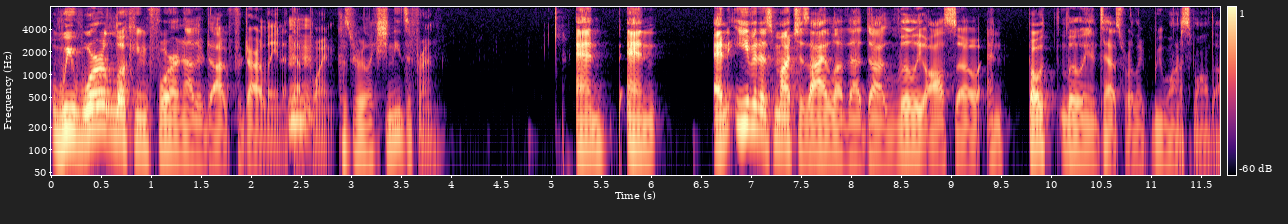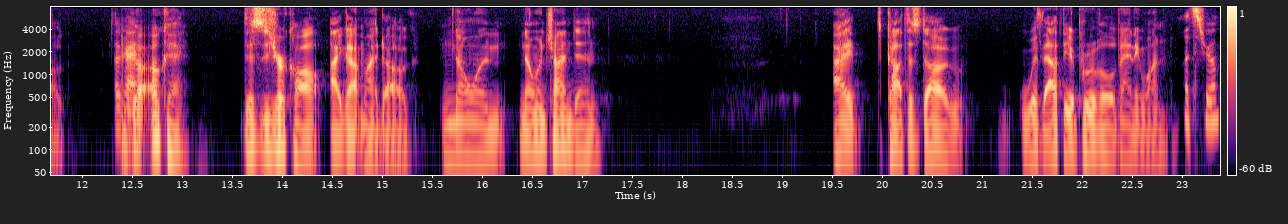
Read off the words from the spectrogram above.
we were looking for another dog for Darlene at that Mm-hmm. point because we were like, she needs a friend. And and and even as much as I love that dog, Lily also, and both Lily and Tess were like, we want a small dog. I Okay. go, okay, this is your call. I got my dog. No one, no one chimed in. I got this dog without the approval of anyone. That's true.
